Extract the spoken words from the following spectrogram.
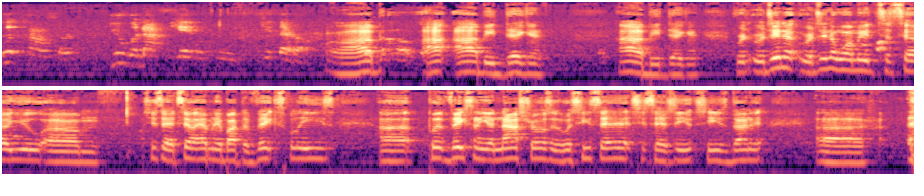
good counselor, you will not be able to get that off. Oh, I, I, I'll be digging. I'll be digging. Re- Regina, Regina want me to tell you. Um, she said, "Tell Ebony about the Vicks, please. Uh, put Vicks in your nostrils." Is what she said. She said she she's done it uh,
